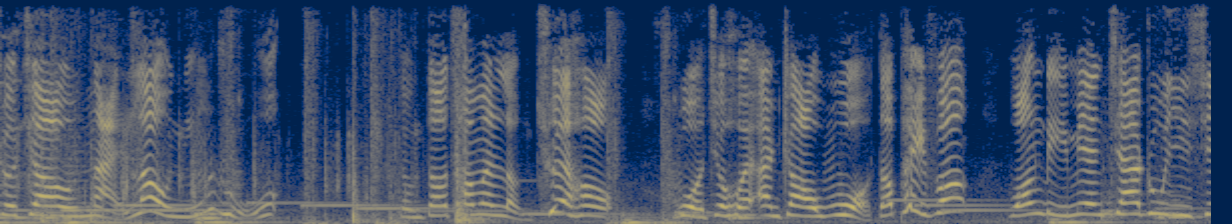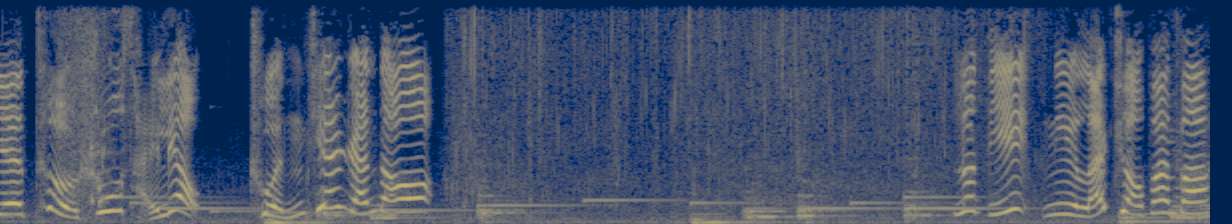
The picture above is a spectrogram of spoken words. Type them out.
这叫奶酪凝乳。等到它们冷却后，我就会按照我的配方，往里面加入一些特殊材料，纯天然的哦。乐迪，你来搅拌吧。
